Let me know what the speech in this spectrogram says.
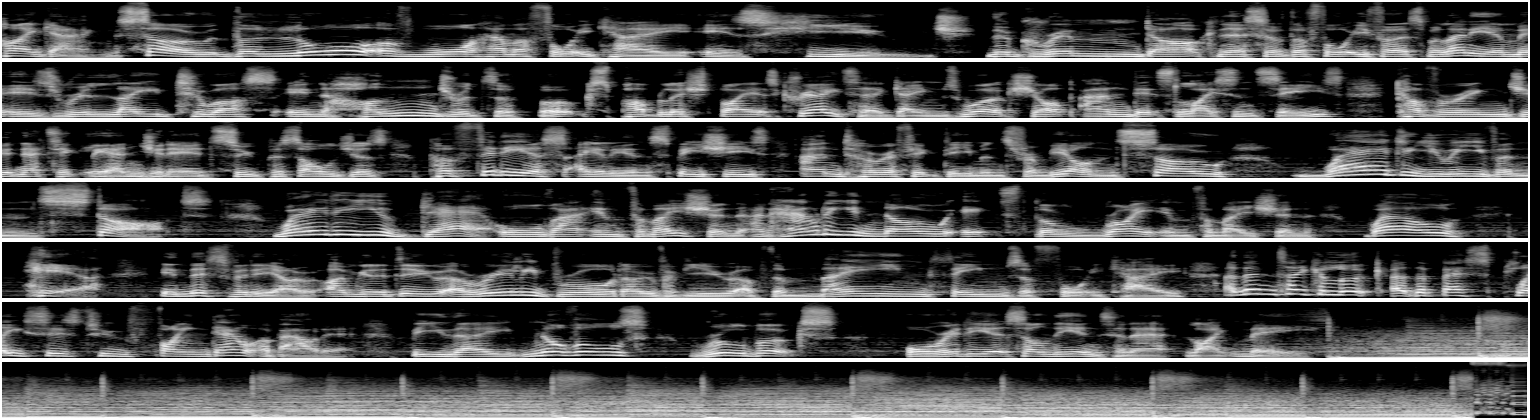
Hi gang, so the lore of Warhammer 40k is huge. The grim darkness of the 41st millennium is relayed to us in hundreds of books published by its creator, Games Workshop, and its licensees, covering genetically engineered super soldiers, perfidious alien species, and horrific demons from beyond. So, where do you even start? Where do you get all that information, and how do you know it's the right information? Well, well, here. In this video, I'm going to do a really broad overview of the main themes of 40k, and then take a look at the best places to find out about it, be they novels, rulebooks, or idiots on the internet like me.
